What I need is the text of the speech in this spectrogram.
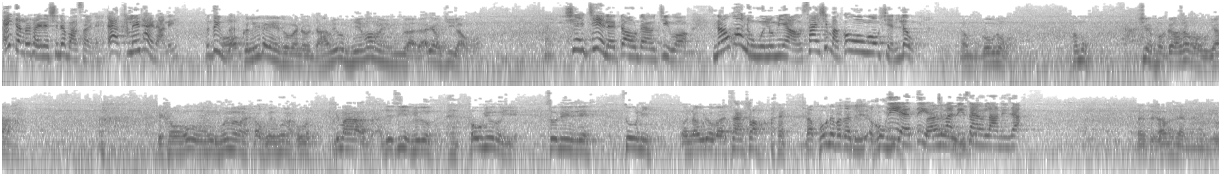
အဲ့ကလေးထိုင်နေရှင်နဲ့ပါဆိုင်နေအဲ့ကလေးထိုင်တာလေမသိဘူးဟောကလေးတိုင်နေဆိုမှတော့ဒါမျိုးမြင်မမမြင်ဘူးလားဗျာအဲ့ကြောင့်ကြည့်ရအောင်ရှင်ကြည့်ရင်လည်းတောင်းတန်ကြည့်ပေါ့နောက်ကလူဝင်လို့မရဘူးဆိုင်ရှင်မှာကုန်းကုန်းကုန်းရှင်လုံတော့ကုန်းတော့အမို့ရှင်းမကားတော့ပါဘူးဗျာ ဒီဟိုဝင်မဟိုဝင်မဟိုဒီမှာဒီစီမျိုးဆိုဖုန်းမျိုးဆိုကြီးဆိုနေစဉ်ဆိုနီဟိုနောက်တော့ဆန်းဆောင်နောက်ဖုန်းနဲ့ပတ်သက်ပြီးအကုန်သိရသိရကျမဒီဆိုင်ကိုလာနေကြအဲ့ဒါကလည်းလည်းဘယ်လိ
